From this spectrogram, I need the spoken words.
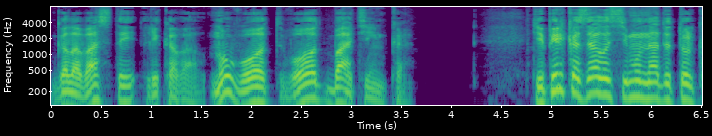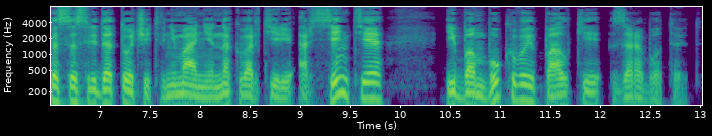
Головастый ликовал. Ну вот, вот, батенька. Теперь, казалось, ему надо только сосредоточить внимание на квартире Арсентия, и бамбуковые палки заработают.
